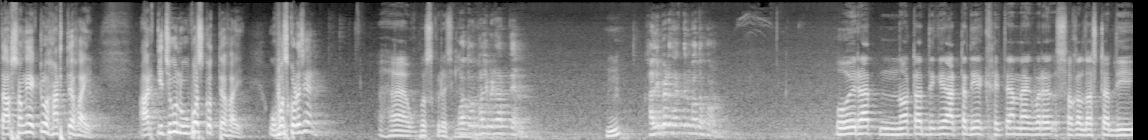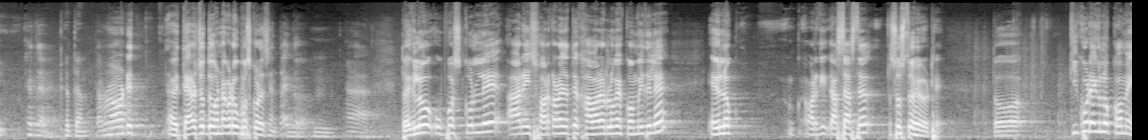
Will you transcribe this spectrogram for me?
তার সঙ্গে একটু হাঁটতে হয়। আর কিছুক্ষণ উপোস করতে হয়। উপোস করেছেন? হ্যাঁ উপোস করেছিলাম। কত খালি পেটে থাকতেন? হুম? খালি পেটে থাকতেন কতক্ষণ? ওই রাত নটার দিকে আটটার দিকে খেতাম একবারে সকাল দশটা অবধি খেতেন। খেতাম। মানে মোটামুটি তেরো চোদ্দ ঘণ্টা করে উপোস করেছেন তাই তো? হ্যাঁ। তো এগুলো উপোস করলে আর এই শর্করা জাতীয় খাবারগুলোকে কমিয়ে দিলে এগুলো আর কি আস্তে আস্তে সুস্থ হয়ে ওঠে। তো কি করে এগুলো কমে?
